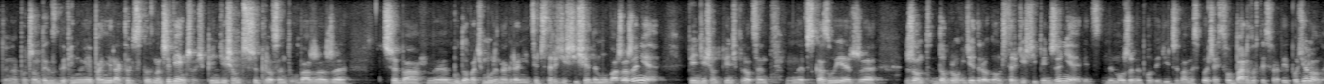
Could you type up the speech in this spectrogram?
To na początek zdefiniuje pani rektor, co to znaczy większość. 53% uważa, że trzeba e, budować mur na granicy, 47% uważa, że nie. 55% wskazuje, że rząd dobrą idzie drogą, 45% że nie. Więc my możemy powiedzieć, że mamy społeczeństwo bardzo w tej sprawie podzielone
